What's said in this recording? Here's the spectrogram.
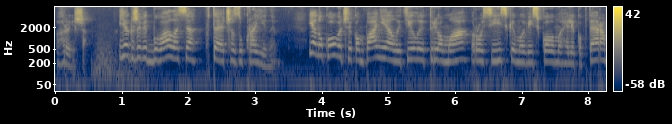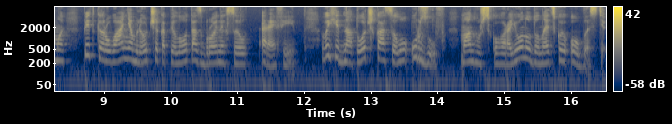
Гриша. Як же відбувалася втеча з України? Янукович і компанія летіли трьома російськими військовими гелікоптерами під керуванням льотчика-пілота збройних сил Ерефії. Вихідна точка село Урзуф Мангушського району Донецької області.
